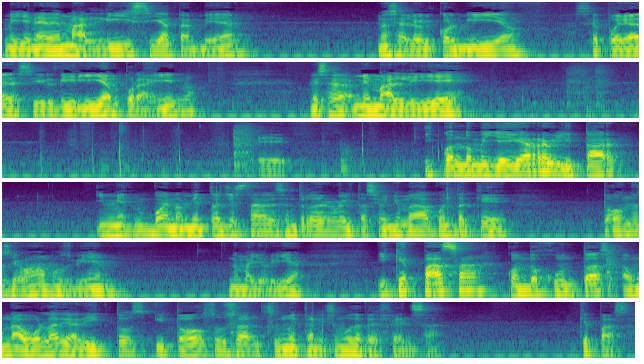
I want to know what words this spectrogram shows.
me llené de malicia también. Me salió el colmillo, se podría decir, dirían por ahí, ¿no? Me, me. Eh, y cuando me llegué a rehabilitar, y bueno, mientras yo estaba en el centro de rehabilitación, yo me daba cuenta que todos nos llevábamos bien, la mayoría. ¿Y qué pasa cuando juntas a una bola de adictos y todos usan su mecanismo de defensa? ¿Qué pasa?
